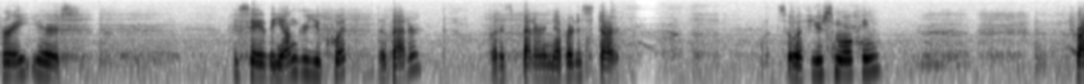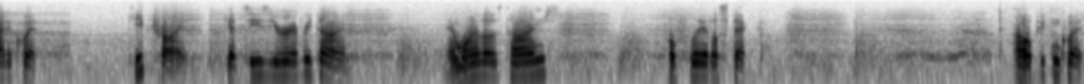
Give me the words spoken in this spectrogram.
for eight years. They say the younger you quit, the better, but it's better never to start. So if you're smoking, try to quit. Keep trying. It Gets easier every time. And one of those times, hopefully it'll stick. I hope you can quit.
